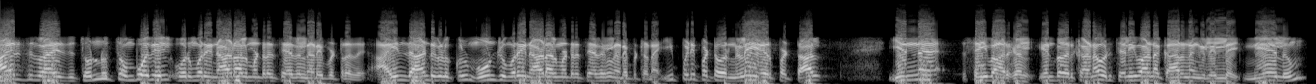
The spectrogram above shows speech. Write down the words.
ஆயிரத்தி தொள்ளாயிரத்தி தொண்ணூத்தி ஒன்பதில் ஒரு முறை நாடாளுமன்ற தேர்தல் நடைபெற்றது. ஐந்து ஆண்டுகளுக்குள் மூன்று முறை நாடாளுமன்ற தேர்தல்கள் நடைபெற்றன. இப்படிப்பட்ட ஒரு நிலை ஏற்பட்டால் என்ன செய்வார்கள் என்பதற்கான ஒரு தெளிவான காரணங்கள் இல்லை. மேலும்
